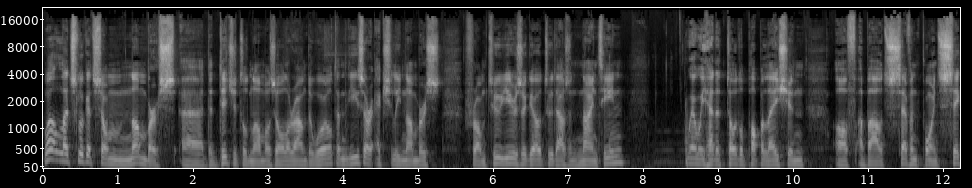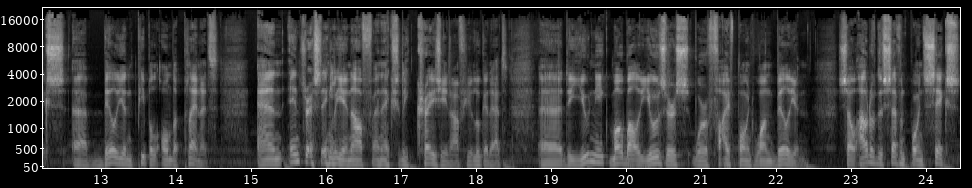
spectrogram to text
Well, let's look at some numbers, uh, the digital numbers all around the world. And these are actually numbers from two years ago, 2019. where we had a total population of about 7.6 uh, billion people on the planet. And interestingly enough, and actually crazy enough, you look at that, uh, the unique mobile users were 5.1 billion. So out of the 7.6,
